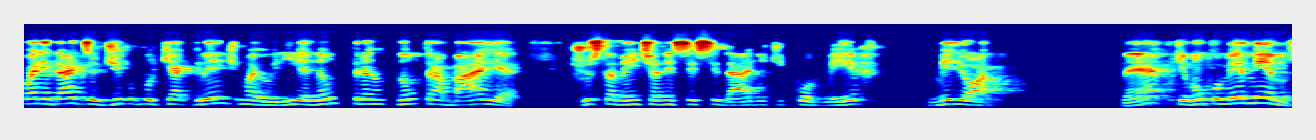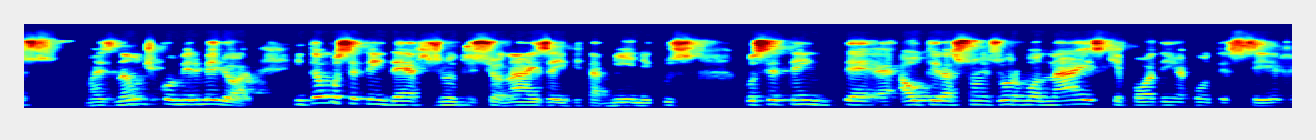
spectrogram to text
Qualidades eu digo porque a grande maioria não, tra não trabalha justamente a necessidade de comer melhor, né? Porque vão comer menos, mas não de comer melhor. Então, você tem déficits nutricionais aí, vitamínicos, você tem é, alterações hormonais que podem acontecer,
